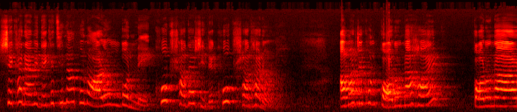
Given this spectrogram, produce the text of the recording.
সেখানে আমি দেখেছি না কোনো আড়ম্বর নেই, খুব সাদাসিধে, খুব সাধারণ। আমার যখন করোনা হয়, করোনার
